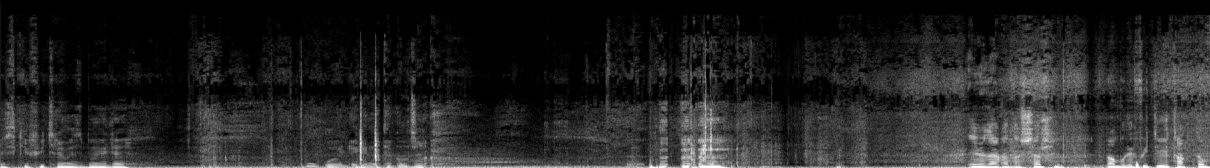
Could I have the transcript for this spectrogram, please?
Eski filtremiz böyle. Böyle yine takılacak. Evet arkadaşlar. Ben buraya filtreyi taktım.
